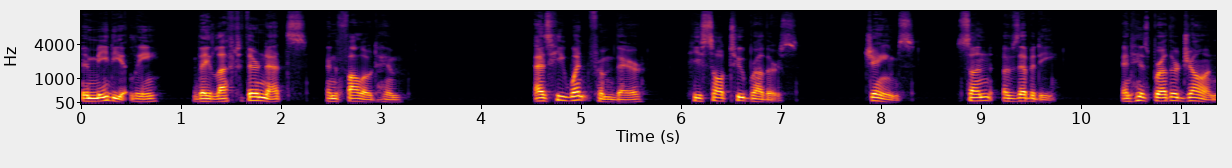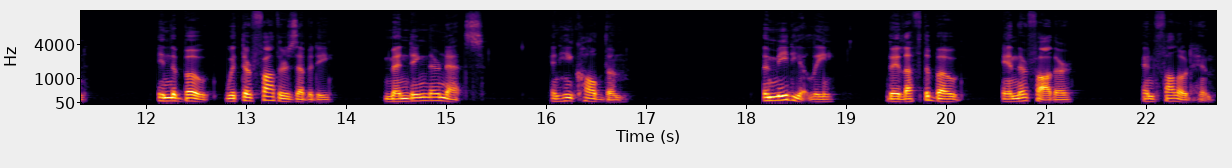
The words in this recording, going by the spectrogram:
Immediately they left their nets and followed him. As he went from there, he saw two brothers, James, son of Zebedee, and his brother John, in the boat with their father Zebedee, mending their nets, and he called them. Immediately they left the boat and their father and followed him.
